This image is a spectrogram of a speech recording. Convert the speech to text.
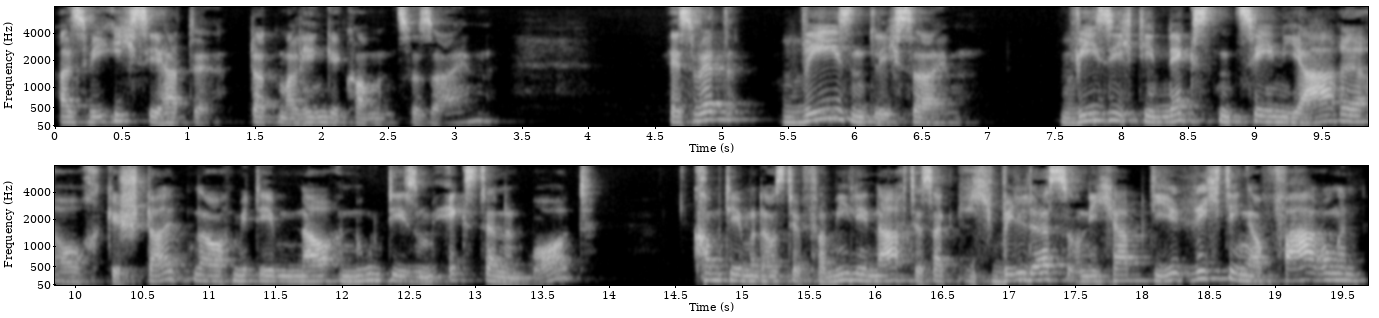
als wie ich sie hatte, dort mal hingekommen zu sein. Es wird wesentlich sein, wie sich die nächsten zehn Jahre auch gestalten, auch mit eben nun diesem externen Board kommt jemand aus der Familie nach, der sagt, ich will das und ich habe die richtigen Erfahrungen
